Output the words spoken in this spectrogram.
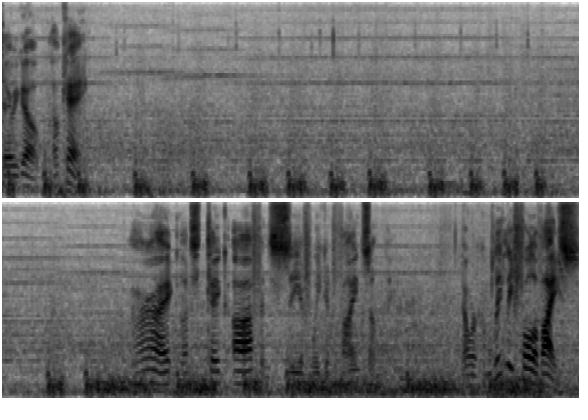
There we go. Okay. Let's take off and see if we can find something. Now we're completely full of ice,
